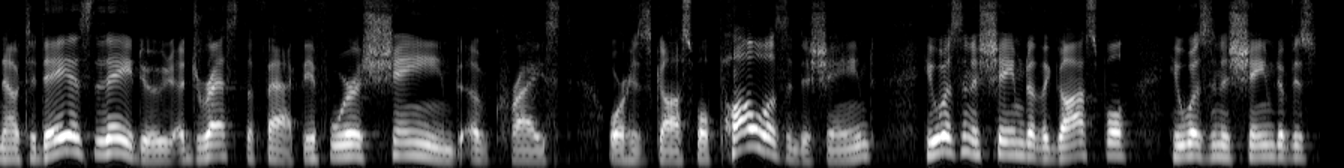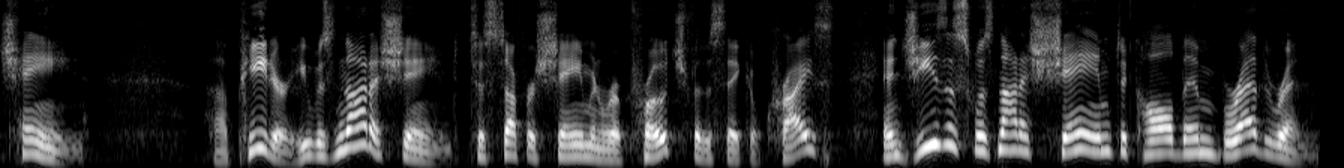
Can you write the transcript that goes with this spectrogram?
Now, today is the day to address the fact if we're ashamed of Christ or his gospel. Paul wasn't ashamed. He wasn't ashamed of the gospel, he wasn't ashamed of his chain. Uh, Peter, he was not ashamed to suffer shame and reproach for the sake of Christ, and Jesus was not ashamed to call them brethren.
